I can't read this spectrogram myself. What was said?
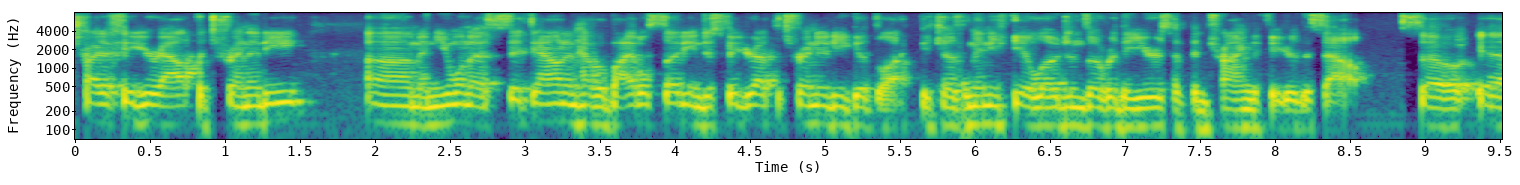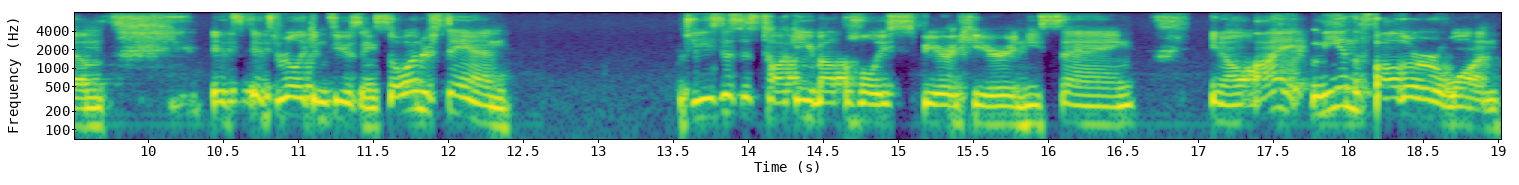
try to figure out the trinity um, and you want to sit down and have a Bible study and just figure out the Trinity, good luck, because many theologians over the years have been trying to figure this out. So um, it's it's really confusing. So understand, Jesus is talking about the Holy Spirit here, and he's saying, you know, I, me and the Father are one.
